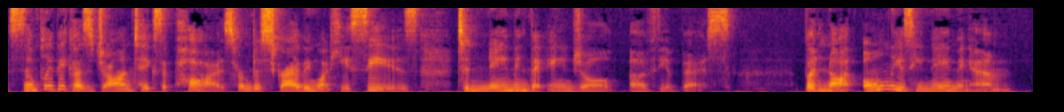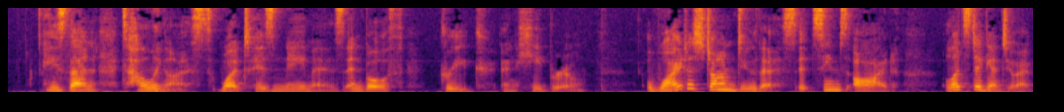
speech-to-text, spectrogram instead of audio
simply because John takes a pause from describing what he sees to naming the angel of the abyss. But not only is he naming him, he's then telling us what his name is in both Greek and Hebrew. Why does John do this? It seems odd. Let's dig into it.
